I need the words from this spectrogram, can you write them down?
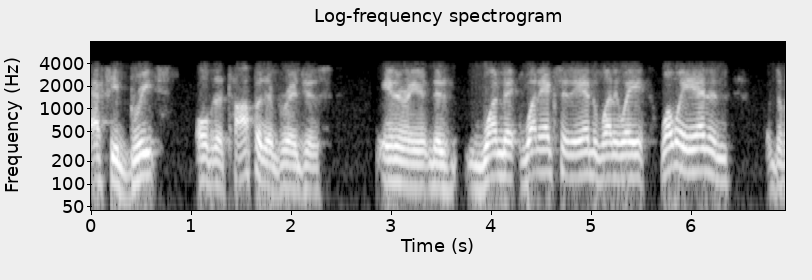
actually breached over the top of the bridges. Entering, there's one one exit in, one way one way in, and the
